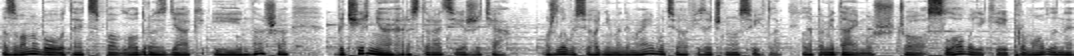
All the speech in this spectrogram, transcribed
А з вами був отець Павло Дроздяк і наша вечірня ресторація життя. Можливо, сьогодні ми не маємо цього фізичного світла, але пам'ятаємо, що слово, яке промовлене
